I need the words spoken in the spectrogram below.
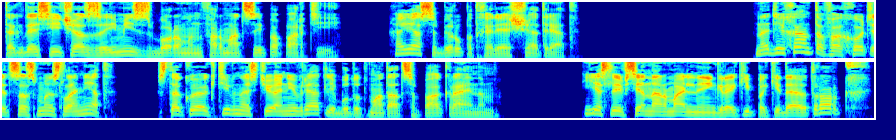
Тогда сейчас займись сбором информации по партии, а я соберу подходящий отряд. На дихантов охотиться смысла нет. С такой активностью они вряд ли будут мотаться по окраинам. Если все нормальные игроки покидают Рорк,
